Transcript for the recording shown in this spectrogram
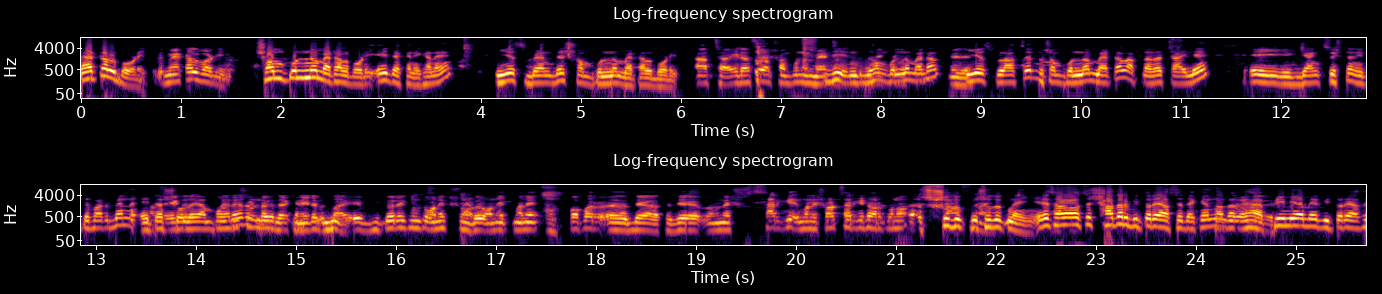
মেটাল বডি মেটাল বডি সম্পূর্ণ মেটাল বডি এই দেখেন এখানে। ইয়েস ব্র্যান্ডের সম্পূর্ণ মেটাল বডি আচ্ছা এটা হচ্ছে সম্পূর্ণ জি মেটাল সম্পূর্ণ মেটাল। ইয়েস প্লাস এর সম্পূর্ণ মেটাল আপনারা চাইলে এই গ্যাং সুইচটা নিতে পারবেন। এটা আচ্ছা, ষোলো অ্যাম্পায়ারের দেখেন এটা ভিতরে কিন্তু অনেক সুন্দর অনেক মানে কপার দেয়া আছে যে মানে সার্কিট মানে শর্ট সার্কিট হওয়ার কোনো সুযোগ। সুযোগ নাই। এছাড়াও আছে সাদার ভিতরে আছে দেখেন হ্যাঁ প্রিমিয়ামের ভিতরে আছে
